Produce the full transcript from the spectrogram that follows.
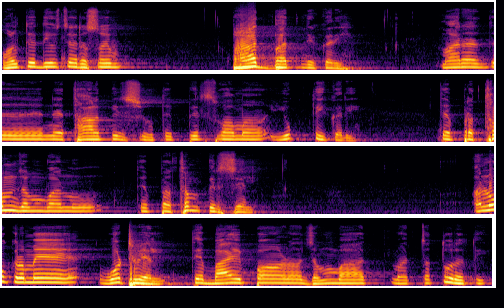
વળતે દિવસે રસોઈ ભાત ભાતની કરી. મહારાજને થાળ પીરસ્યું, તે પીરસવામાં યુક્તિ કરી. તે પ્રથમ જમવાનું તે પ્રથમ પીરસેલ. અનુક્રમે ગોઠવેલ. તે બાય પણ જમવામાં ચતુર હતી.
